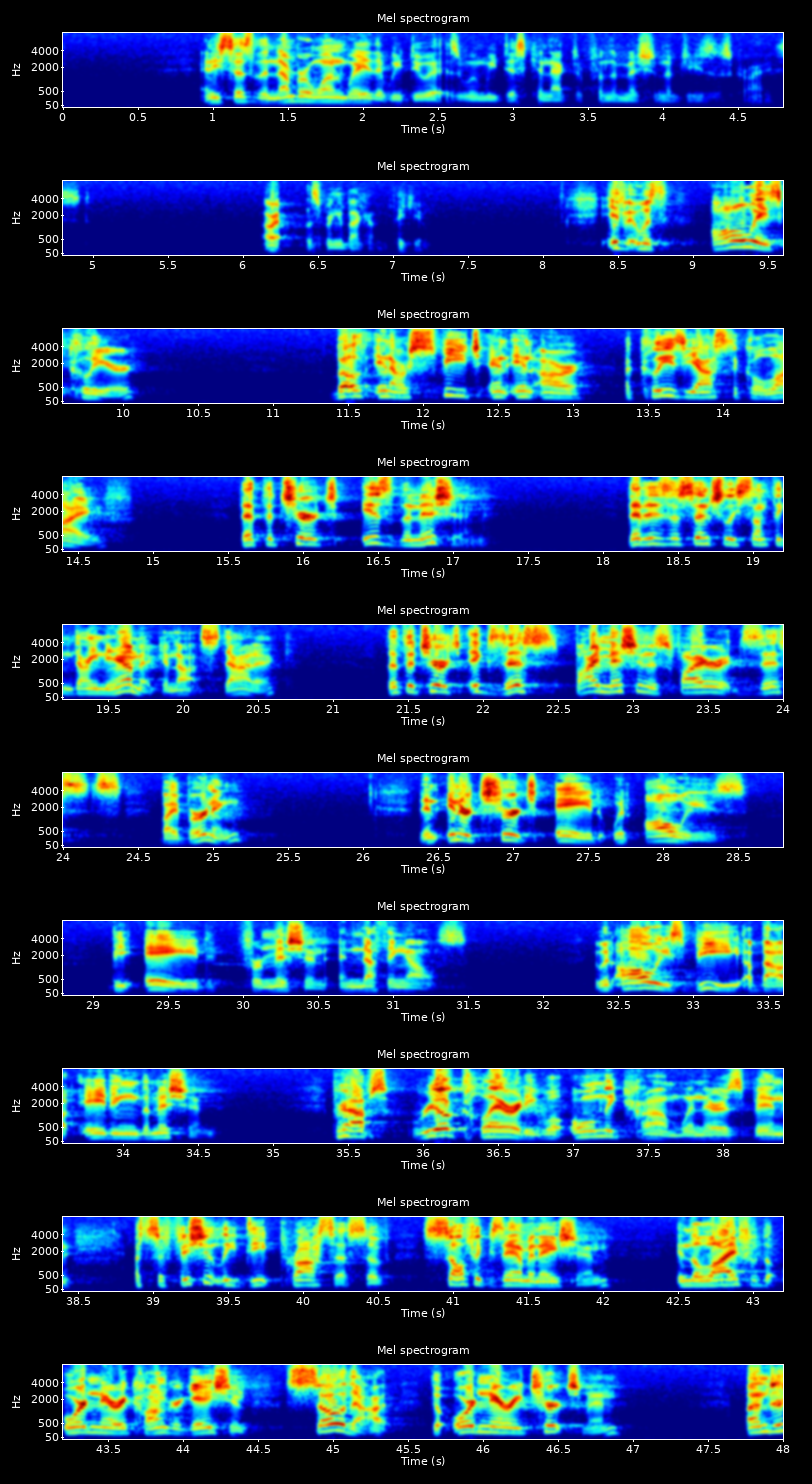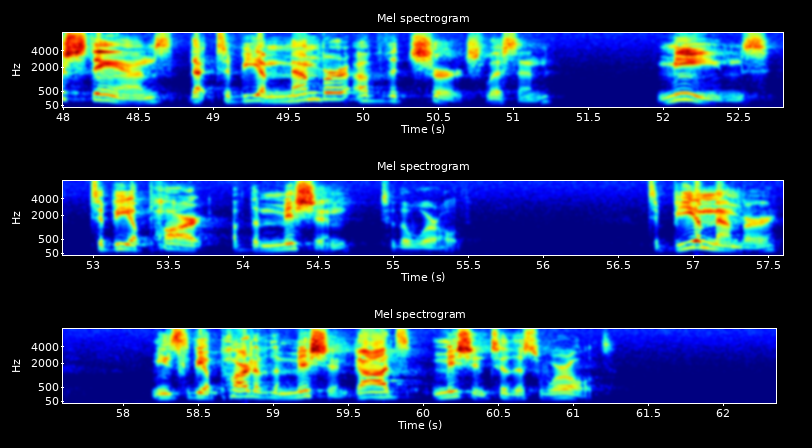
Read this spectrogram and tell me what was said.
And he says the number one way that we do it is when we disconnect it from the mission of Jesus Christ. All right, let's bring it back up. Thank you. If it was always clear both in our speech and in our ecclesiastical life, that the church is the mission, that it is essentially something dynamic and not static, that the church exists by mission as fire exists by burning, then interchurch aid would always be aid for mission and nothing else. It would always be about aiding the mission. Perhaps real clarity will only come when there has been a sufficiently deep process of self examination in the life of the ordinary congregation so that the ordinary churchman understands that to be a member of the church, listen, means to be a part of the mission to the world. To be a member means to be a part of the mission, God's mission to this world.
